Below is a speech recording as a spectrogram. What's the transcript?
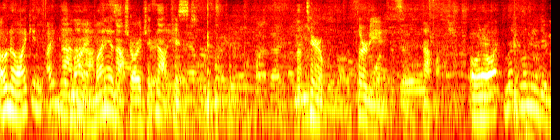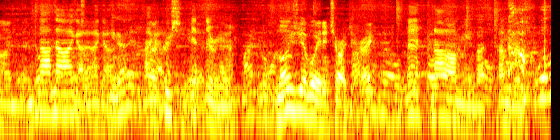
Oh no, I can. I can no, get no, mine. no, Mine it's has not, a charger. It's not at terrible. It's. Not terribly low. 38, so not much. Oh no, I- let, let me do mine then. No, no, I got it. I got it. You got it? I, I got appreciate Yep, it. there we go. As long as you have a way to charge it, right? Eh, not on me, but I'm good. well,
